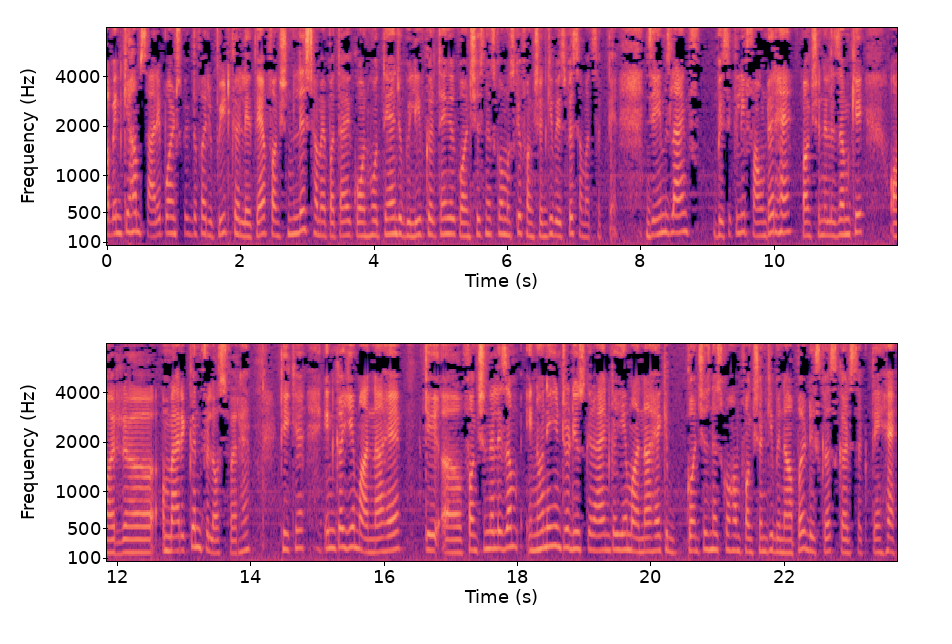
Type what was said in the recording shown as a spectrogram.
अब इनके हम सारे पॉइंट्स को एक दफ़ा रिपीट कर लेते हैं। फंक्शनलिस्ट हमें पता है कौन होते हैं जो बिलीव करते हैं कि कॉन्शियसनेस को हम उसके फ़ंक्शन की बेस पे समझ सकते हैं। जेम्स लैंग बेसिकली फाउंडर हैं फंक्शनलिज्म के और अमेरिकन फिलोसफर हैं। ठीक है? इनका ये मानना है कि फंक्शनलिज्म इन्होंने ही इंट्रोड्यूस कराया, इनका ये मानना है कि कॉन्शियसनेस को हम फ़ंक्शन की बिना पर डिस्कस कर सकते हैं।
